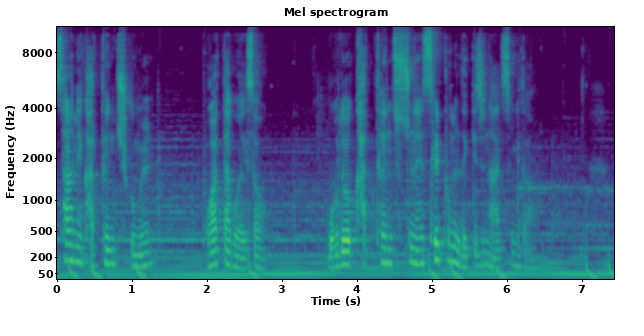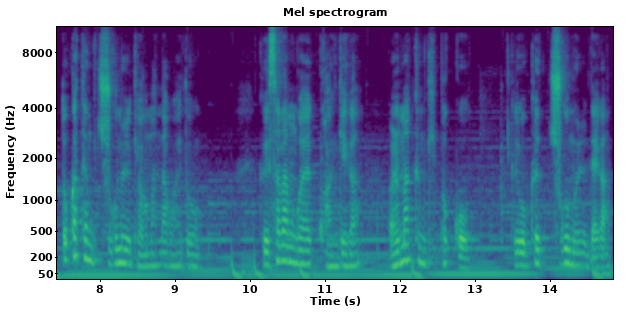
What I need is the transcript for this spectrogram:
사람이 같은 죽음을 보았다고 해서 모두 같은 수준의 슬픔을 느끼지는 않습니다. 똑같은 죽음을 경험한다고 해도 그 사람과의 관계가 얼마큼 깊었고 그리고 그 죽음을 내가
